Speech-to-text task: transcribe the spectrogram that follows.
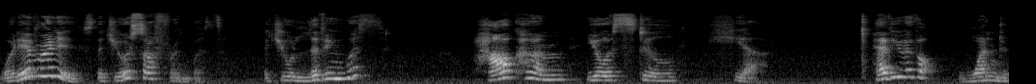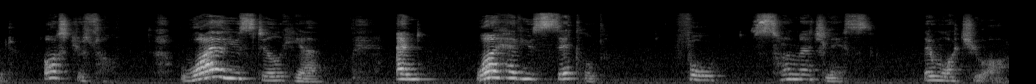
whatever it is that you're suffering with, that you're living with, how come you're still here? Have you ever wondered, asked yourself, why are you still here? And why have you settled for so much less than what you are?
